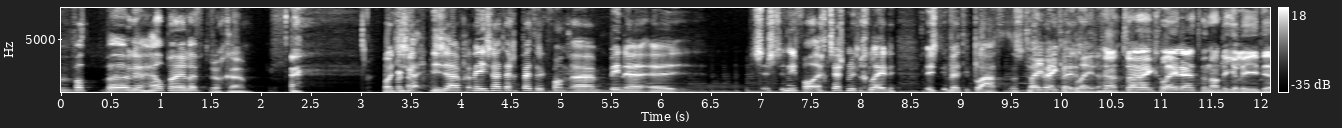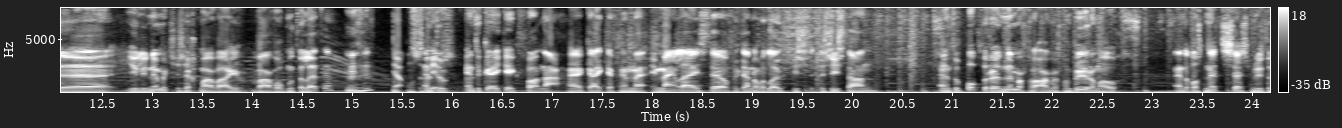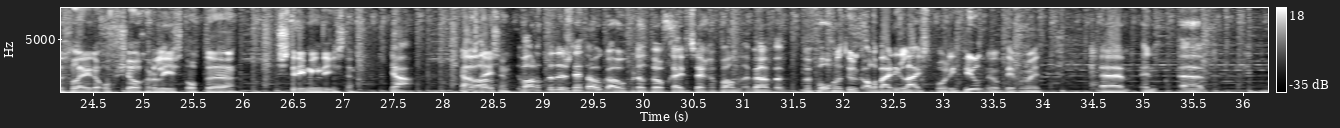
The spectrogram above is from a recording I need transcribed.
wat, help mij even terug. Want je zei, je, zei, nee, je zei tegen Patrick van binnen... in ieder geval echt zes minuten geleden is, werd die plaat... Dat is twee, twee weken geleden. Ja, twee weken geleden. Toen hadden jullie de, jullie nummertje zeg maar, waar, waar we op moeten letten. Mm -hmm. Ja, onze en tips. Toen, en toen keek ik van, nou, hè, kijk even in mijn, in mijn lijsten of ik daar nog wat leuks zie, zie staan. En toen popte er een nummer van Armin van Buren omhoog. En dat was net zes minuten geleden officieel gereleased op de streamingdiensten. Ja, ja we, hadden, we, hadden het er dus net ook over dat we op een gegeven moment zeggen van... We, we, we volgen natuurlijk allebei die lijst voor Revealed nu op dit moment. Um, en uh,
